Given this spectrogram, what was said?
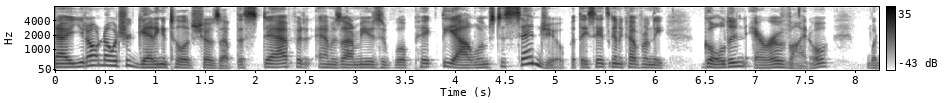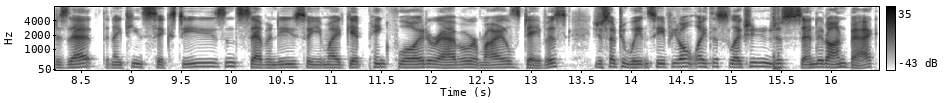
Now, you don't know what you're getting until it shows up. The staff at Amazon Music will pick the albums to send you, but they say it's going to come from the golden era vinyl. What is that? The 1960s and 70s. So you might get Pink Floyd or ABBA or Miles Davis. You just have to wait and see. If you don't like the selection, you can just send it on back.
